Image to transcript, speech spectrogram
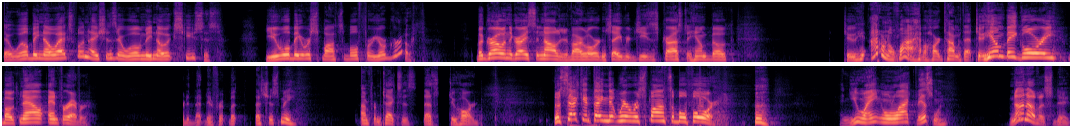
There will be no explanations, there will be no excuses. You will be responsible for your growth. But grow in the grace and knowledge of our Lord and Savior Jesus Christ, to him both to him, I don't know why I have a hard time with that. To him be glory both now and forever. That different, but that's just me. I'm from Texas. That's too hard. The second thing that we're responsible for, and you ain't going to like this one, none of us do.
